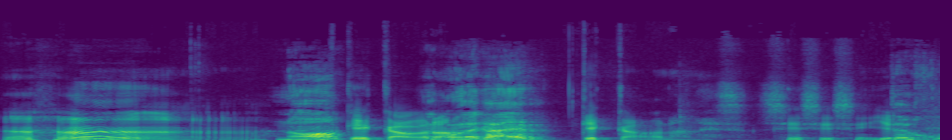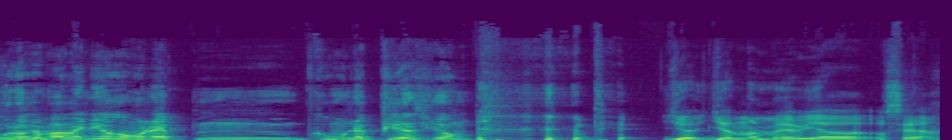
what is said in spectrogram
Ajá. ¿no? Qué Me cabrón. puede caer. Qué cabrones. Sí, sí, sí. Yo- Te juro que me ha venido como una, mm, como una inspiración. Yo, yo no me había dado, o sea,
